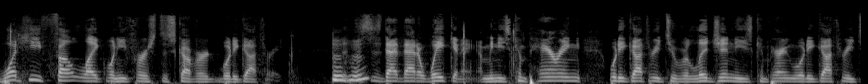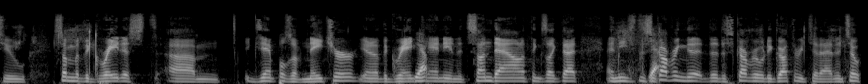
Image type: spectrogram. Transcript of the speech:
what he felt like when he first discovered Woody Guthrie. Mm-hmm. This is that that awakening. I mean, he's comparing Woody Guthrie to religion. He's comparing Woody Guthrie to some of the greatest um, examples of nature. You know, the Grand yep. Canyon at sundown and things like that. And he's discovering the, the discovery of Woody Guthrie to that. And so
